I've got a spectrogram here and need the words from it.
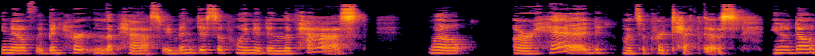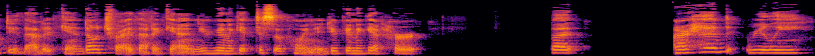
You know, if we've been hurt in the past, we've been disappointed in the past, well, our head wants to protect us. You know, don't do that again. Don't try that again. You're going to get disappointed. You're going to get hurt. But our head really,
